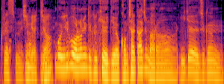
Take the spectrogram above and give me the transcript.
그랬습니다. 뭐 일부 언론인들이 그렇게 얘기해요. 검찰 까지 마라. 이게 지금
